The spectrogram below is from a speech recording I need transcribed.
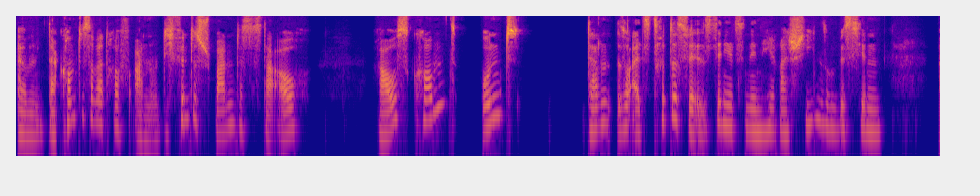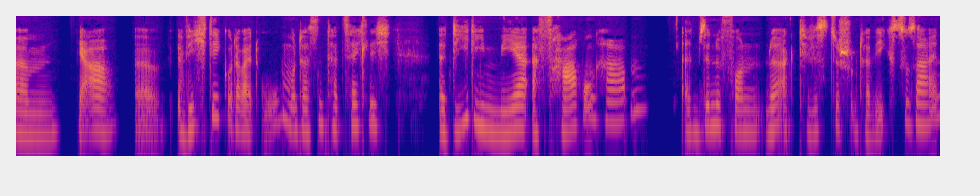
Ähm, da kommt es aber drauf an. Und ich finde es spannend, dass es da auch rauskommt. Und dann so als drittes, wer ist denn jetzt in den Hierarchien so ein bisschen ähm, ja äh, wichtig oder weit oben? Und das sind tatsächlich äh, die, die mehr Erfahrung haben im Sinne von ne, aktivistisch unterwegs zu sein.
